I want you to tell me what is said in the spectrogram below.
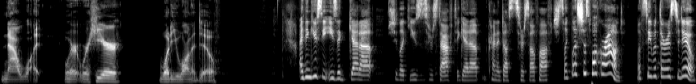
now what? We're we're here. What do you want to do? I think you see Isa get up. She like uses her staff to get up, kind of dusts herself off. She's like, let's just walk around. Let's see what there is to do.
